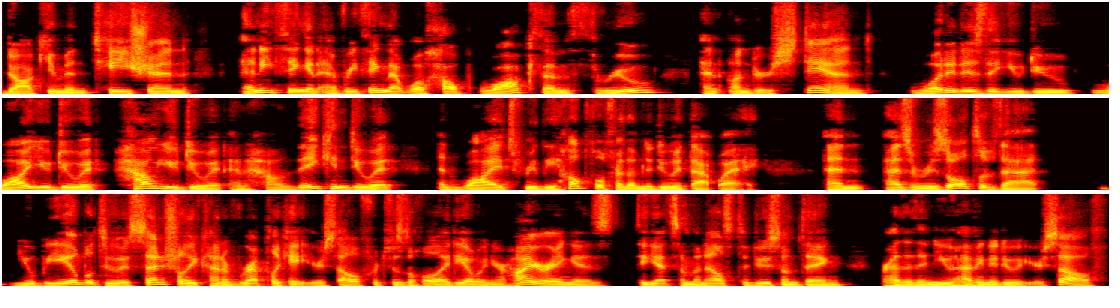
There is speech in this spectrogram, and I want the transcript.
documentation, anything and everything that will help walk them through and understand what it is that you do, why you do it, how you do it, and how they can do it, and why it's really helpful for them to do it that way. And as a result of that, you'll be able to essentially kind of replicate yourself, which is the whole idea when you're hiring is to get someone else to do something rather than you having to do it yourself.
